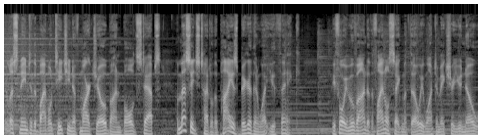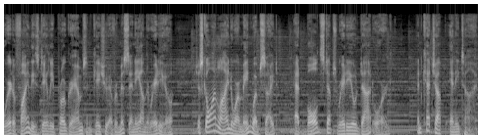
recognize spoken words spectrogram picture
You're listening to the Bible teaching of Mark Jobe on Bold Steps, a message titled The Pie is Bigger Than What You Think. Before we move on to the final segment, though, we want to make sure you know where to find these daily programs in case you ever miss any on the radio. Just go online to our main website at boldstepsradio.org and catch up anytime.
